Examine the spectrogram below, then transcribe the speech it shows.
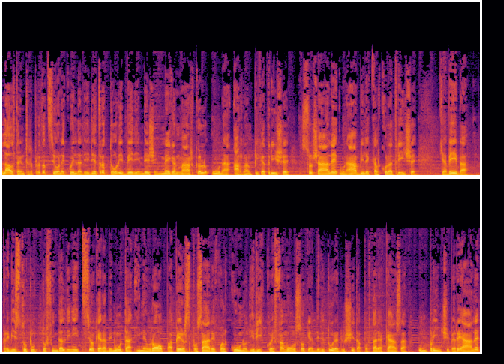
L'altra interpretazione, quella dei detrattori, vede invece in Meghan Markle una arrampicatrice sociale, una abile calcolatrice che aveva previsto tutto fin dall'inizio, che era venuta in Europa per sposare qualcuno di ricco e famoso, che addirittura è riuscita a portare a casa un principe reale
